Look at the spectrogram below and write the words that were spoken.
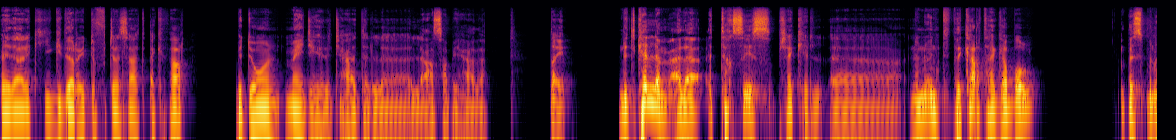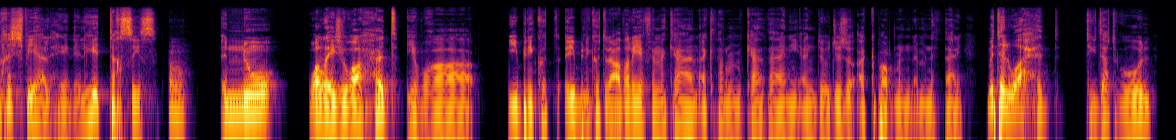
فلذلك يقدر يدف جلسات أكثر بدون ما يجيه الاجهاد ال- العصبي هذا. طيب نتكلم على التخصيص بشكل آه لأنه أنت ذكرتها قبل بس بنخش فيها الحين اللي هي التخصيص. إنه والله يجي واحد يبغى يبني كت يبني كتلة عضلية في مكان أكثر من مكان ثاني عنده جزء أكبر من من الثاني متى الواحد تقدر تقول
